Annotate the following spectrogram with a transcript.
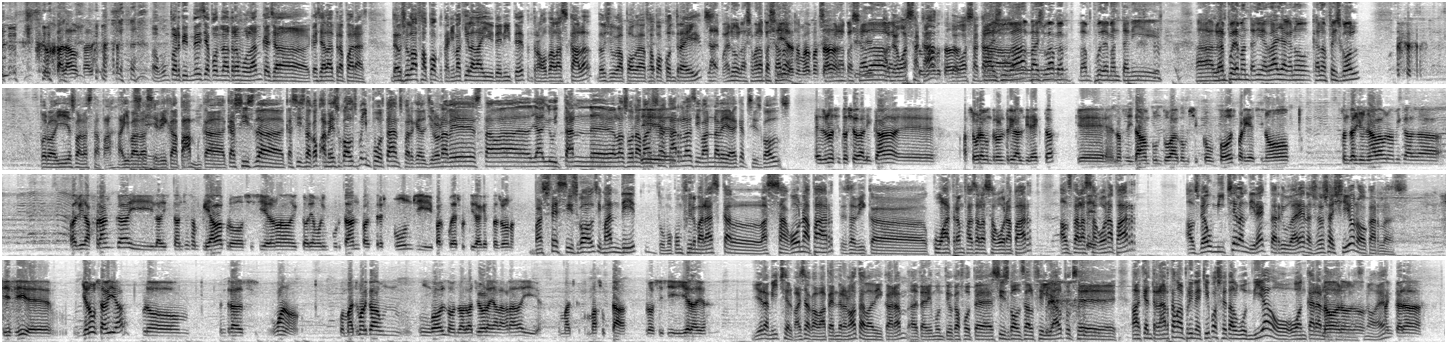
Ojalà, ojalà. amb un partit més ja pot anar tremolant que ja, que ja l'atraparàs. Veu jugar fa poc, tenim aquí la Dai Benítez, entrenador de l'escala, veu jugar poc, fa poc contra ells. La, bueno, la setmana passada... Sí, la setmana passada. La setmana passada Sí, sí. El veu assecar, veu assecar. va jugar, va jugar, vam, vam poder mantenir uh, el vam poder mantenir a ratlla que no, que no fes gol però ahir es va destapar. Ahir va sí. decidir que, pam, que, que, sis de, que sis de cop. A més, gols importants, perquè el Girona B estava allà lluitant eh, a la zona Sí, baixa, eh. Carles, i van anar bé, eh, aquests sis gols. És una situació delicada, eh, a sobre contra un rival directe, que necessitàvem puntuar com, si, com fos, perquè si no se'ns allunyava una mica de, el Vilafranca i la distància s'ampliava, però sí, sí, era una victòria molt important pels tres punts i per poder sortir d'aquesta zona. Vas fer sis gols i m'han dit, tu m'ho confirmaràs, que la segona part, és a dir, que quatre en fas a la segona part, els de la Sí. segona part els veu Mitchell en directe a Riudarenes. Això és així o no, Carles? Sí, sí, eh, jo no ho sabia, però mentre... Bueno, quan vaig marcar un, un gol, doncs el vaig veure allà a la grada i em, vaig, em va sobtar, però sí, sí, hi era ja. I era Mitchell, vaja, que va prendre nota, va dir, caram, eh, tenim un tio que fot eh, sis gols al filial, potser... Ah, que entrenar-te amb el primer equip ho has fet algun dia o, o encara no? No, no, no, no eh? encara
